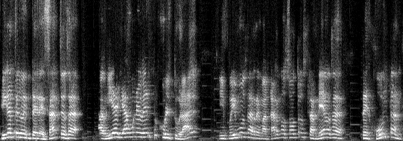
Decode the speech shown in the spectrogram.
fíjate lo interesante, o sea, había ya un evento cultural y fuimos a rematar nosotros también, o sea, se juntan.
